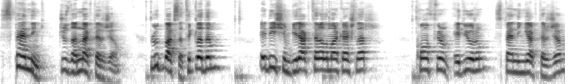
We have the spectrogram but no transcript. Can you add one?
spending cüzdanına aktaracağım. Loot box'a tıkladım. Edition 1'i aktaralım arkadaşlar. Confirm ediyorum. Spending'i aktaracağım.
